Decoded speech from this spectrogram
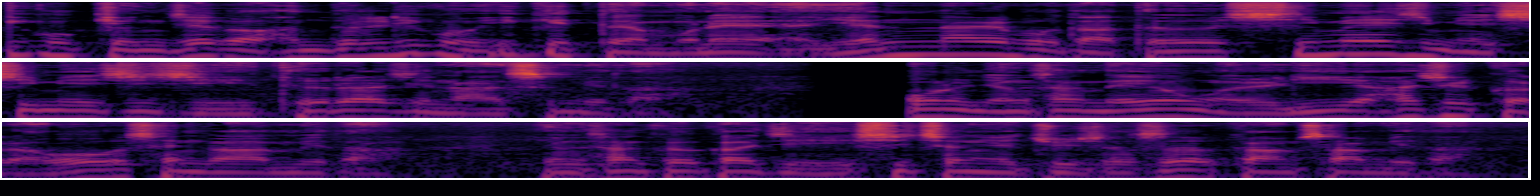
미국 경제가 흔들리고 있기 때문에 옛날보다 더 심해지면 심해지지 덜하지는 않습니다. 오늘 영상 내용을 이해하실 거라고 생각합니다. 영상 끝까지 시청해 주셔서 감사합니다.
